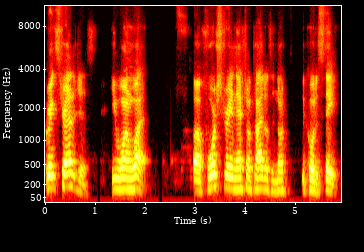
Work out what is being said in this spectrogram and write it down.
great strategist. He won what? Uh, four straight national titles in North Dakota State.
